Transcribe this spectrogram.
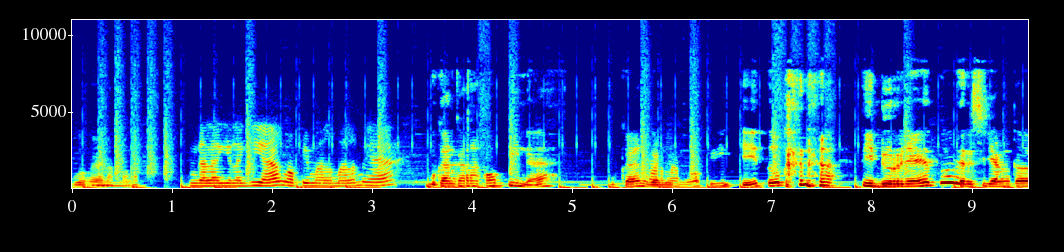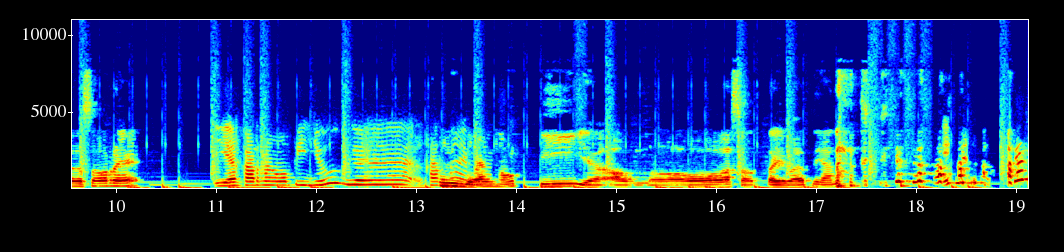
Wah gak enak Hmm. banget. Nggak lagi-lagi ya ngopi malam-malam ya. Bukan karena kopi nah bukan bukan Karena- karena kopi. Itu karena tidurnya itu dari siang ke sore iya karena ngopi juga. Karena enggak emang ngopi. Ya Allah sotoy banget nih anak. Iya, kan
